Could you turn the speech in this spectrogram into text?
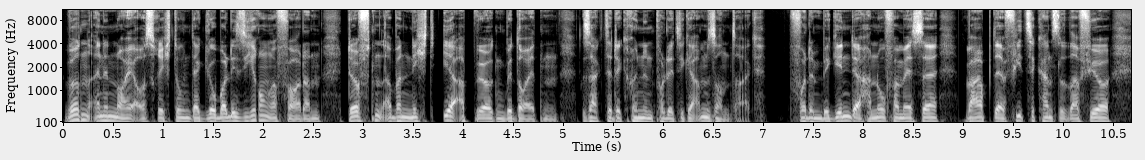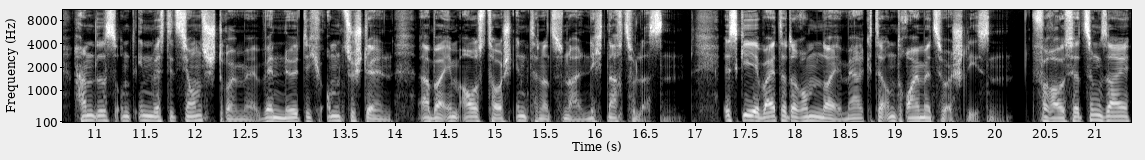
würden eine Neuausrichtung der Globalisierung erfordern, dürften aber nicht ihr Abwürgen bedeuten, sagte der grünen Politiker am Sonntag. Vor dem Beginn der Hannover Messe warb der Vizekanzler dafür, Handels- und Investitionsströme, wenn nötig, umzustellen, aber im Austausch international nicht nachzulassen. Es gehe weiter darum, neue Märkte und Räume zu erschließen. Voraussetzung sei,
